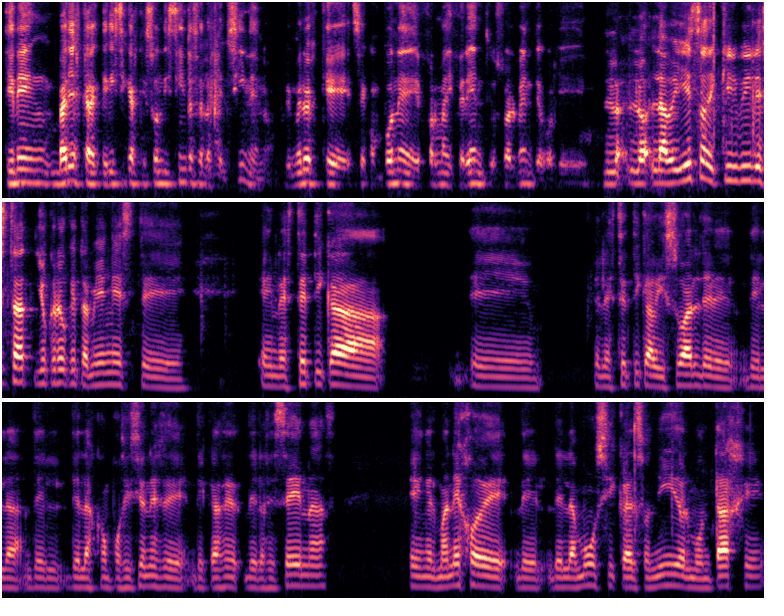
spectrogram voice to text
tienen varias características que son distintas a las del cine, ¿no? Primero es que se compone de forma diferente usualmente, porque... La, belleza de Kill Bill está, yo creo que también este, en la estética, eh, estética visual de, las composiciones de, las escenas, en el manejo de, la música, el sonido, el montaje.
